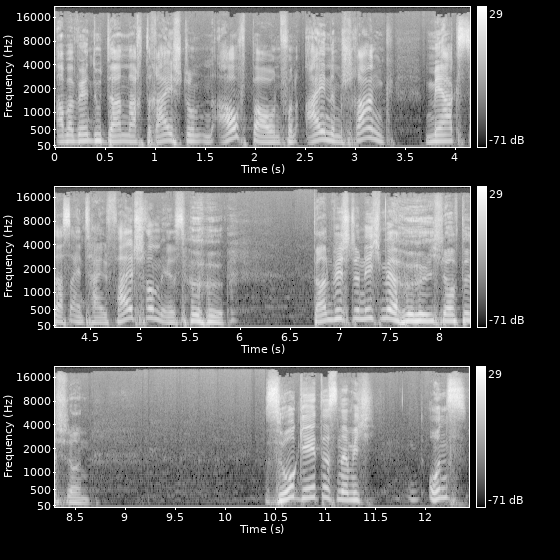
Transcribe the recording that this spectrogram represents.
Aber wenn du dann nach drei Stunden Aufbauen von einem Schrank merkst, dass ein Teil falsch rum ist, dann bist du nicht mehr, ich glaube das schon. So geht es nämlich uns,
